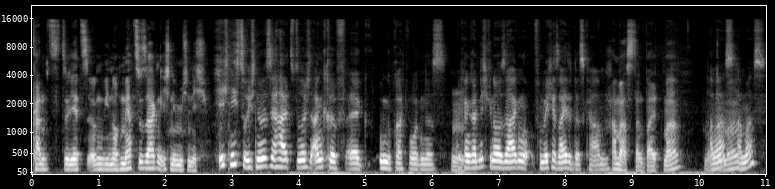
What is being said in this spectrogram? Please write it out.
kannst du jetzt irgendwie noch mehr zu sagen. Ich nehme mich nicht. Ich nicht so richtig, nur dass er halt durch einen Angriff äh, umgebracht worden ist. Hm. Ich kann gerade nicht genau sagen, von welcher Seite das kam. Hamas dann bald mal. Warte Hamas? mal. Hamas?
